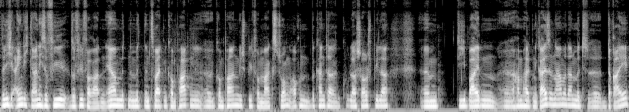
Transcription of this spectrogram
will ich eigentlich gar nicht so viel, so viel verraten. Er mit einem mit einem zweiten Kompan, äh, Kompan gespielt von Mark Strong, auch ein bekannter, cooler Schauspieler. Ähm, die beiden äh, haben halt eine Geiselnahme dann mit äh, drei,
